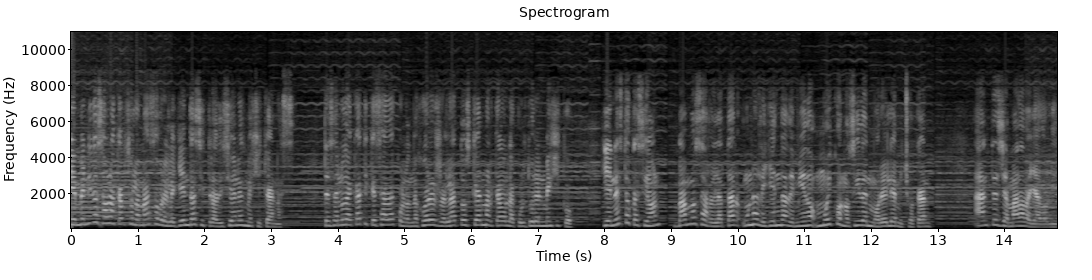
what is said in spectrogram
Bienvenidos a una cápsula más sobre leyendas y tradiciones mexicanas. Te saluda Katy Quesada con los mejores relatos que han marcado la cultura en México. Y en esta ocasión vamos a relatar una leyenda de miedo muy conocida en Morelia, Michoacán, antes llamada Valladolid.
